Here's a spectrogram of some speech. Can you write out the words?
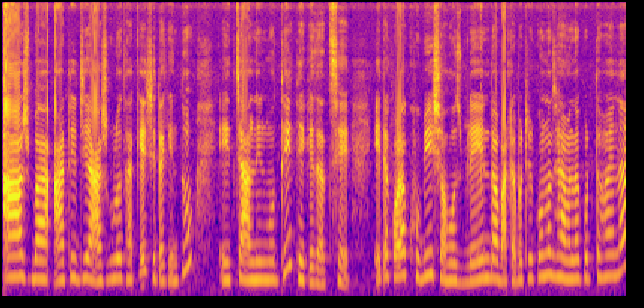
আঁশ বা আটির যে আঁশগুলো থাকে, সেটা কিন্তু এই চালনির মধ্যেই থেকে যাচ্ছে। এটা করা খুবই সহজ। ব্লেন্ড বা বাটাবাটির কোনো ঝামেলা করতে হয় না।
